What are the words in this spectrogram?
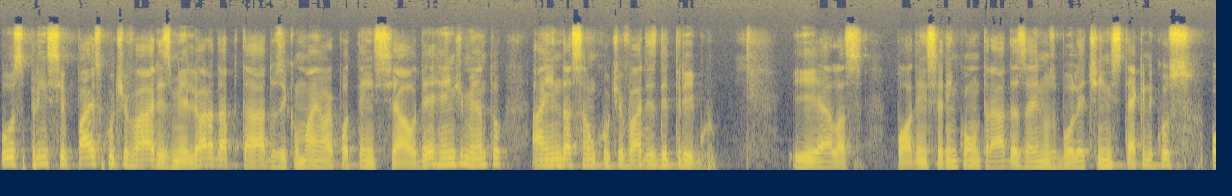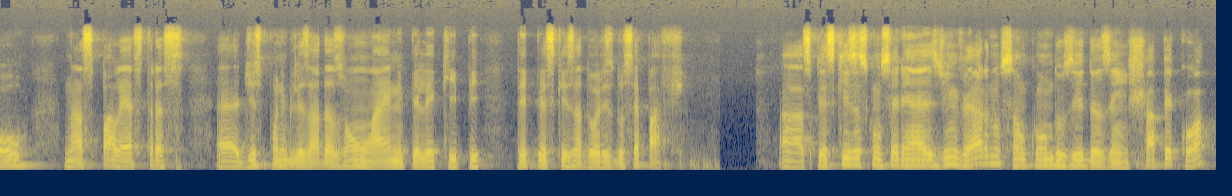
os principais cultivares melhor adaptados e com maior potencial de rendimento ainda são cultivares de trigo. E elas podem ser encontradas aí nos boletins técnicos ou nas palestras uh, disponibilizadas online pela equipe de pesquisadores do CEPAF. As pesquisas com cereais de inverno são conduzidas em Chapecó,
